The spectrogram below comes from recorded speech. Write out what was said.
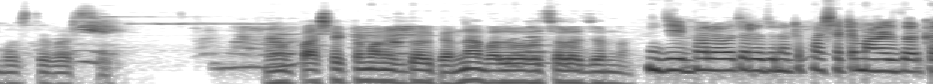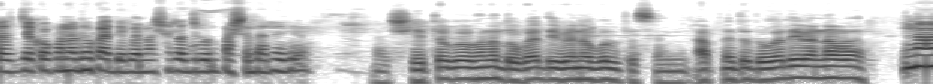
বুঝতে পারছি। পাশে একটা মানুষ দরকার না ভালোভাবে চলার জন্য? জি ভালোভাবে চলার জন্য একটা পাশে একটা মানুষ দরকার যে কখনো ধোকা দিবে না সারা জীবন পাশে দাঁড়াবে সে তো কখনো ধোকা দিবে না বলতেছেন। আপনি তো ধোকা দিবেন না আবার? না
